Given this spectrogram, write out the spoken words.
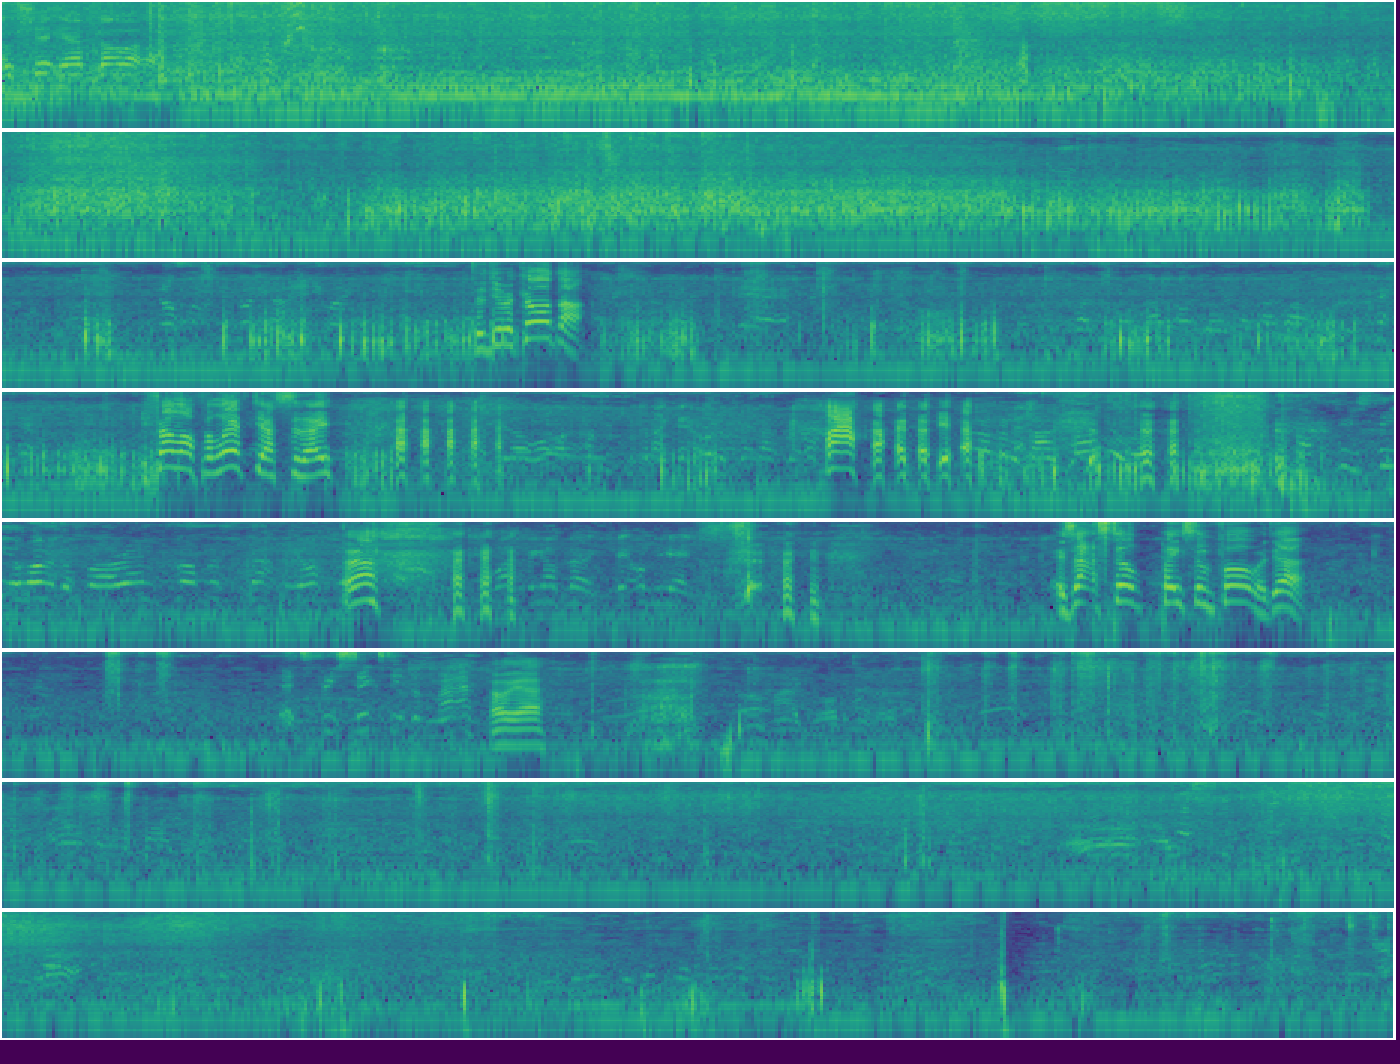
Oh shit, yeah, I forgot about that. Did you record that? Fell off a lift yesterday. Yeah. Two-seater one at the far end, proper snap me off. One thing I've learned, get on the edge. Is that still facing forward? Yeah. It's 360, it doesn't matter. Oh yeah. Oh my god.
